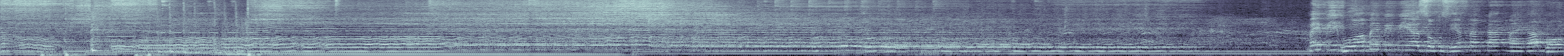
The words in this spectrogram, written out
ฮะโอ้ ผัวไม่มีเมียส่งเสียงดังๆหน่อยครับผม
